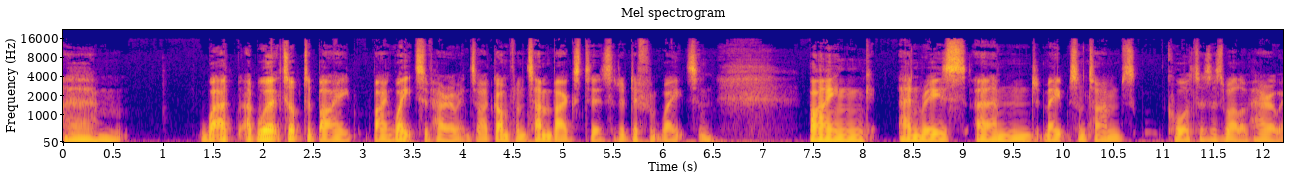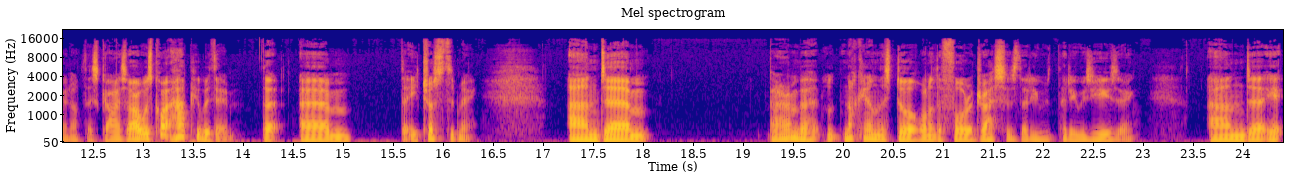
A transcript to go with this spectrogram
Um, I'd, I'd, worked up to buy buying weights of heroin, so I'd gone from ten bags to sort of different weights and buying Henrys and maybe sometimes quarters as well of heroin off this guy. So I was quite happy with him that um, that he trusted me, and um, but I remember knocking on this door, one of the four addresses that he was that he was using, and uh, he,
